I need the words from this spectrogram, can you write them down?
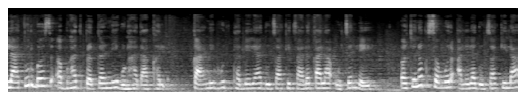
लातूर बस अपघात प्रकरणी गुन्हा दाखल. कारणीभूत ठरलेल्या दुचाकी चालकाला उचलले. अचानक समोर आलेल्या दुचाकीला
